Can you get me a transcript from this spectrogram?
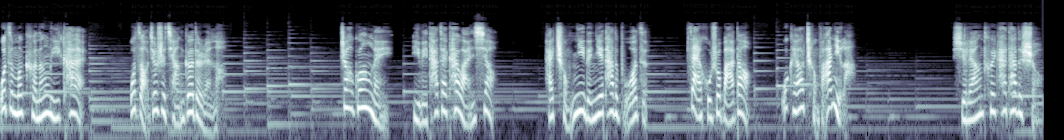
我怎么可能离开？我早就是强哥的人了。”赵光磊以为他在开玩笑，还宠溺地捏他的脖子：“再胡说八道，我可要惩罚你了。”许良推开他的手：“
